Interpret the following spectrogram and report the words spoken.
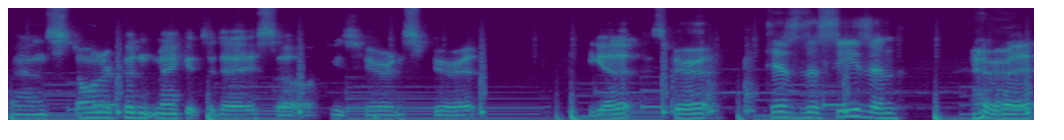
and Stoner couldn't make it today, so he's here in spirit. You get it? Spirit? Tis the season. right.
